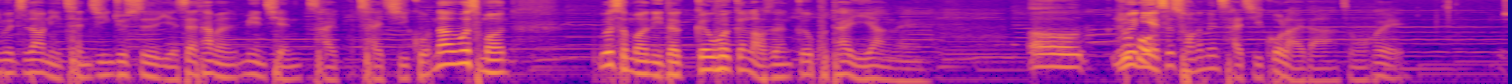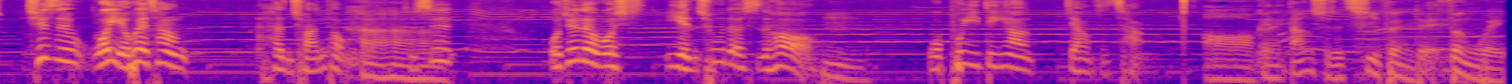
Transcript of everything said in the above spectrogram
因为知道你曾经就是也在他们面前采采集过，那为什么为什么你的歌会跟老人歌不太一样呢？呃，因为你也是从那边采集过来的，啊，怎么会？其实我也会唱很传统的，只是我觉得我演出的时候，嗯，我不一定要这样子唱。哦，可能当时的气氛、氛围，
